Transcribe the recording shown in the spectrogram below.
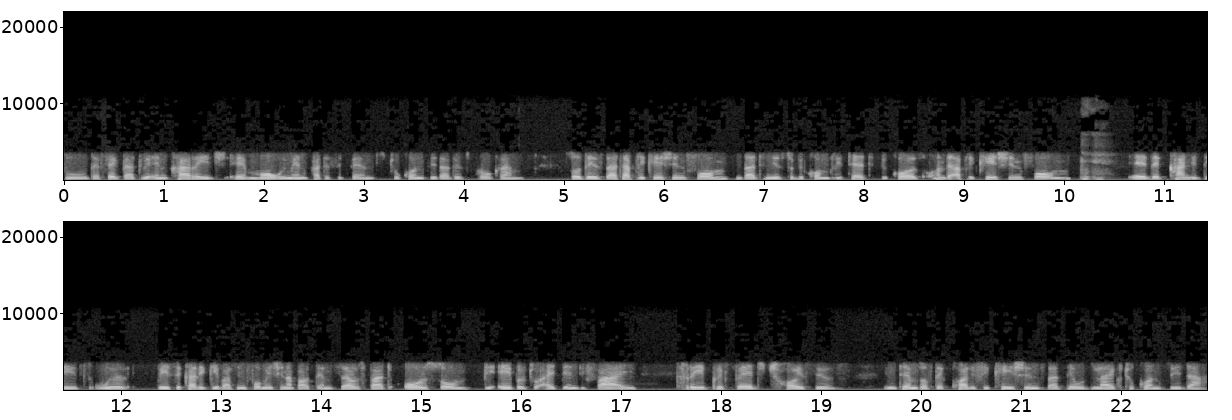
to the fact that we encourage uh, more women participants to consider this program. So there's that application form that needs to be completed because on the application form, uh, the candidates will basically give us information about themselves, but also be able to identify three preferred choices in terms of the qualifications that they would like to consider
